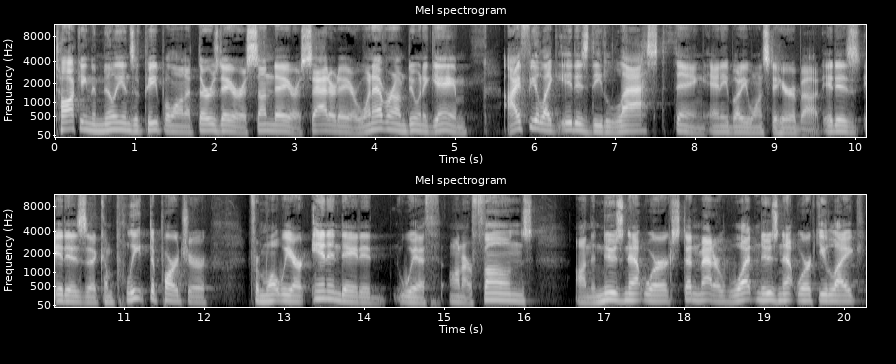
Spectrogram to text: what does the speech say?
talking to millions of people on a Thursday or a Sunday or a Saturday or whenever I'm doing a game, I feel like it is the last thing anybody wants to hear about. It is it is a complete departure from what we are inundated with on our phones, on the news networks. Doesn't matter what news network you like.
